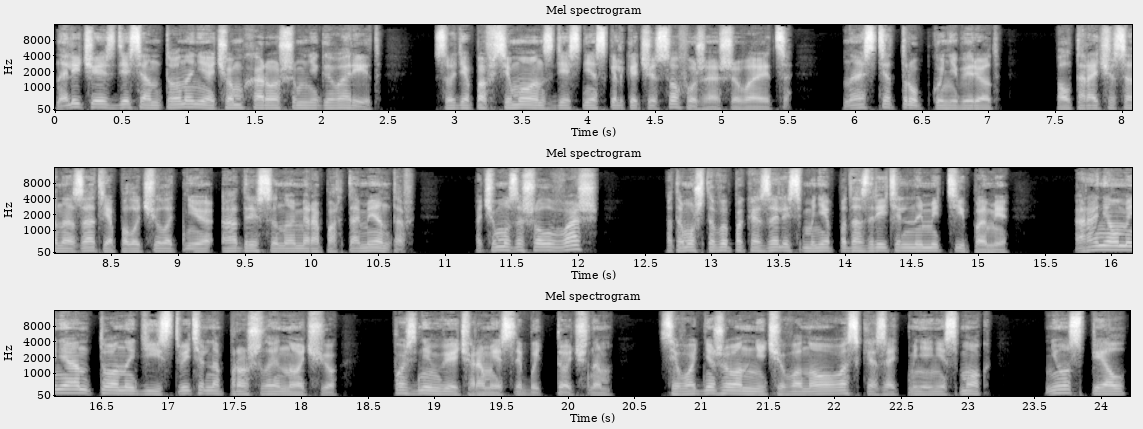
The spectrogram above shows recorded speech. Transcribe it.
Наличие здесь Антона ни о чем хорошем не говорит. Судя по всему, он здесь несколько часов уже ошивается. Настя трубку не берет. Полтора часа назад я получил от нее адрес и номер апартаментов. Почему зашел в ваш? Потому что вы показались мне подозрительными типами. ранил меня Антон и действительно прошлой ночью. Поздним вечером, если быть точным. Сегодня же он ничего нового сказать мне не смог. Не успел,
